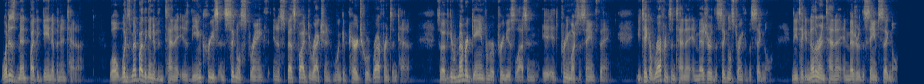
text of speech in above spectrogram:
What is meant by the gain of an antenna? Well, what is meant by the gain of an antenna is the increase in signal strength in a specified direction when compared to a reference antenna. So if you can remember gain from a previous lesson, it's pretty much the same thing. You take a reference antenna and measure the signal strength of a signal. And then you take another antenna and measure the same signal.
